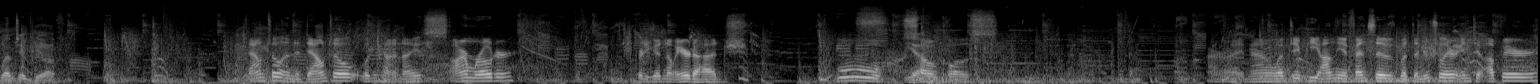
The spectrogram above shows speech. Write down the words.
WebJP off. Down tilt and a down tilt, looking kind of nice. Arm rotor, pretty good. No air dodge. Ooh, Yeah. so close. All right, now WebJP on the offensive, but the neutral air into up air.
